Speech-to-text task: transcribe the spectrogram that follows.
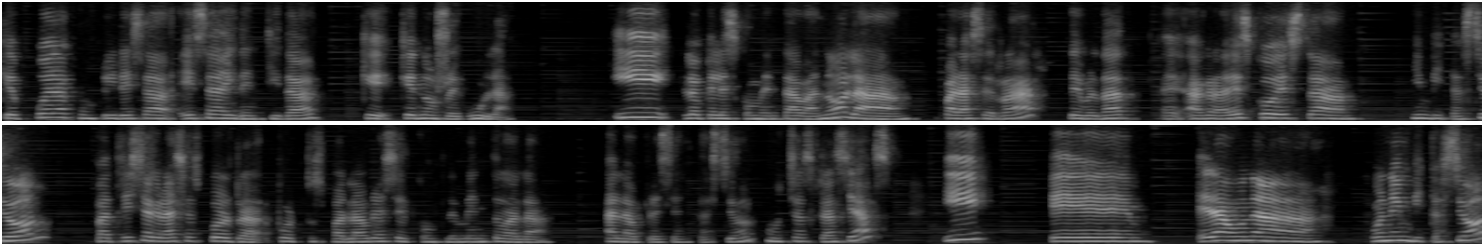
que pueda cumplir esa, esa identidad que, nos regula. Y lo que les comentaba, ¿no? La, para cerrar, de verdad eh, agradezco esta invitación. Patricia, gracias por, por tus palabras, el complemento a la, a la presentación. Muchas gracias. Y eh, era una, una invitación,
